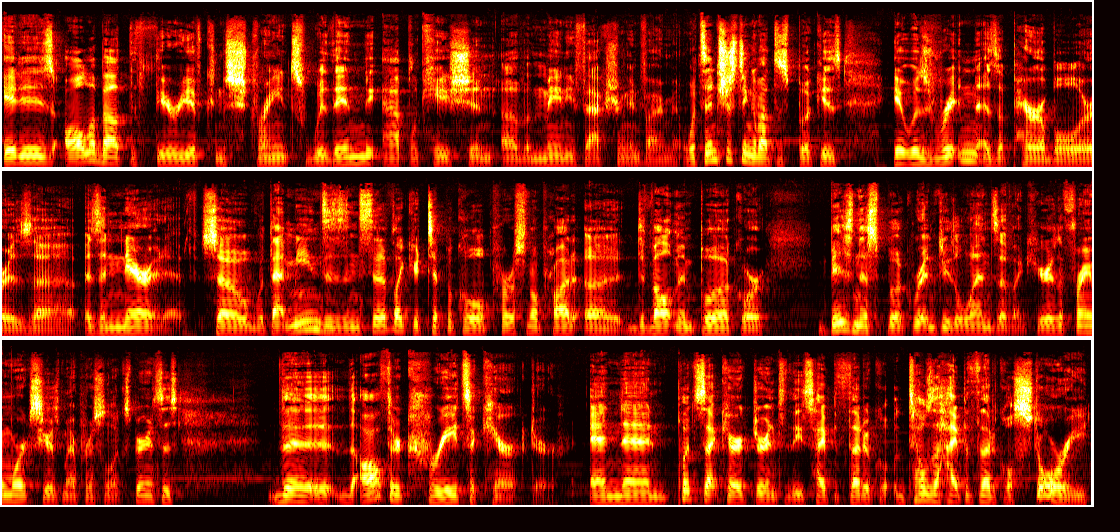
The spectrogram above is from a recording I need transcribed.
It is all about the theory of constraints within the application of a manufacturing environment. What's interesting about this book is it was written as a parable or as a as a narrative. So what that means is instead of like your typical personal product uh, development book or business book written through the lens of like here's the frameworks, here's my personal experiences, the the author creates a character and then puts that character into these hypothetical tells a hypothetical story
